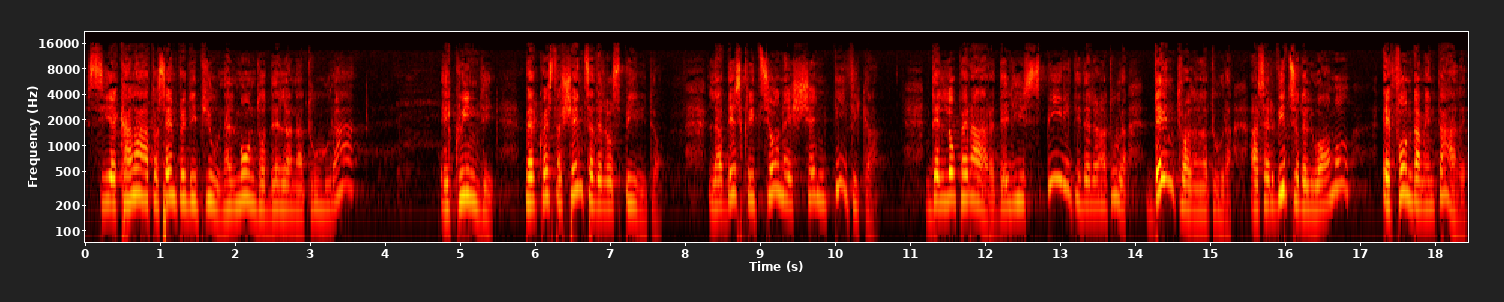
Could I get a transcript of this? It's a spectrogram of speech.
si è calato sempre di più nel mondo della natura e quindi per questa scienza dello spirito la descrizione scientifica dell'operare degli spiriti della natura dentro alla natura a servizio dell'uomo è fondamentale,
